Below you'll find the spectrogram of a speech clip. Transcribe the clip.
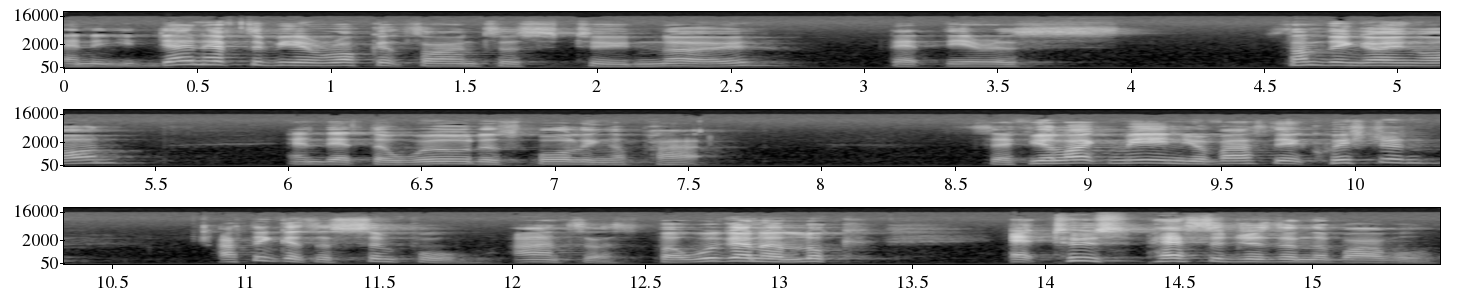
And you don't have to be a rocket scientist to know that there is something going on and that the world is falling apart. So if you're like me and you've asked that question, I think it's a simple answer. But we're going to look at two passages in the Bible.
